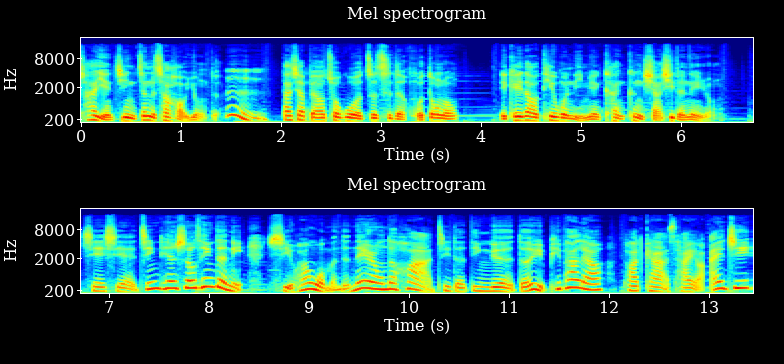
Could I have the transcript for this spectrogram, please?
擦眼镜真的超好用的。嗯，大家不要错过这次的活动喽，也可以到贴文里面看更详细的内容。谢谢今天收听的你，喜欢我们的内容的话，记得订阅德语噼啪聊 Podcast，还有 IG，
